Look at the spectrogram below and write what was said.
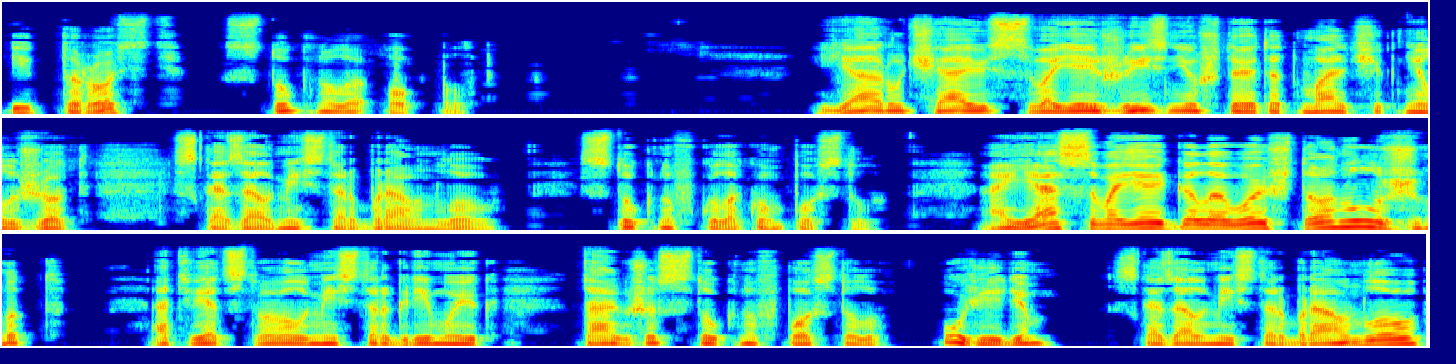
и трость стукнула об пол. — Я ручаюсь своей жизнью, что этот мальчик не лжет, — сказал мистер Браунлоу, стукнув кулаком по столу. — А я своей головой, что он лжет, — ответствовал мистер Гримуик, также стукнув по столу. — Увидим, — сказал мистер Браунлоу,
